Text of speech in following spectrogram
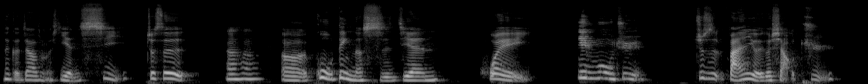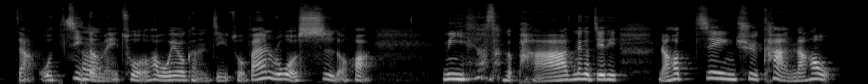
那个叫什么演戏，就是嗯哼，呃固定的时间会，定幕剧。就是反正有一个小剧这样。我记得嗯没错的话，我也有可能记错。反正如果是的话，你要整个爬那个阶梯，然后进去看，然后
